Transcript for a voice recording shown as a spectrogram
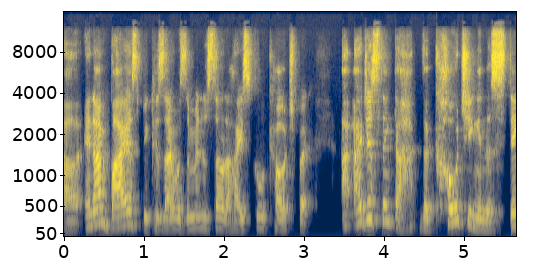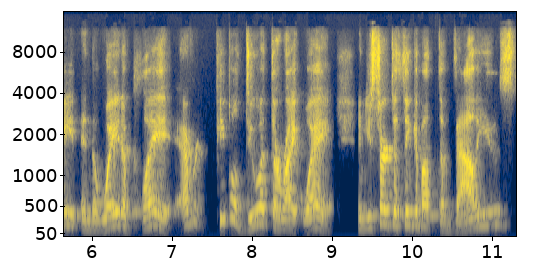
uh, and I'm biased because I was a Minnesota high school coach, but I, just think the the coaching in the state and the way to play, every people do it the right way, and you start to think about the values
